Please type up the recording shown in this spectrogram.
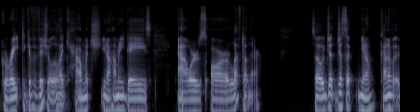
great to give a visual, like how much, you know, how many days, hours are left on there. So just, just a, you know, kind of a,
